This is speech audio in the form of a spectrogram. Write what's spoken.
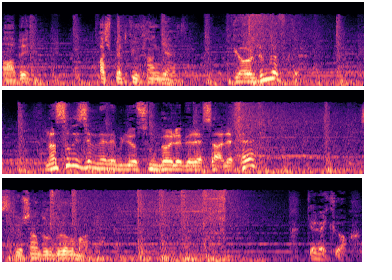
Abi, Haşmet Gürkan geldi. Gördüm Rıfkı. Nasıl izin verebiliyorsun böyle bir rezalete? İstiyorsan durduralım abi. Gerek yok.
